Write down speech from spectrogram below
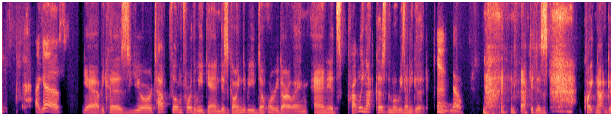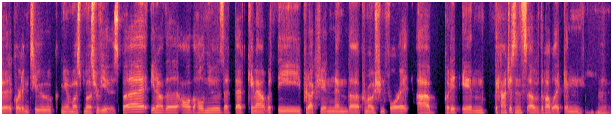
I guess. Yeah, because your top film for the weekend is going to be Don't Worry Darling, and it's probably not because the movie's any good. Mm, no. In fact, it is quite not good according to you know most most reviews. But you know the all the whole news that that came out with the production and the promotion for it uh put it in the consciousness of the public. And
